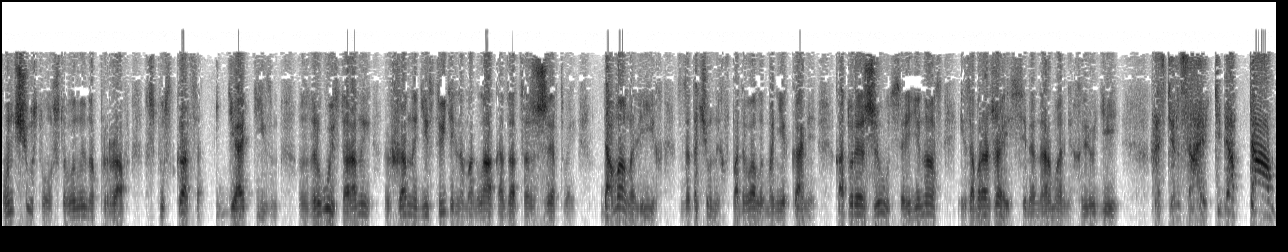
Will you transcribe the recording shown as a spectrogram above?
Он чувствовал, что Волына прав. Спускаться — идиотизм. С другой стороны, Жанна действительно могла оказаться жертвой. Да мало ли их, заточенных в подвалы маньяками, которые живут среди нас, изображая из себя нормальных людей. «Растерзают тебя там!»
